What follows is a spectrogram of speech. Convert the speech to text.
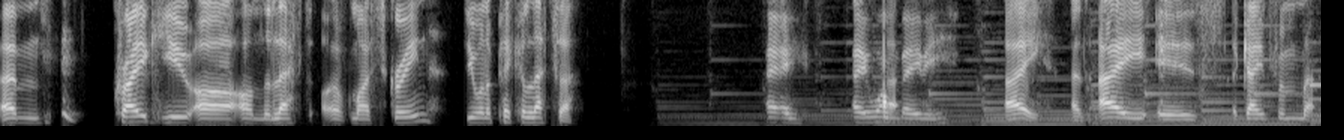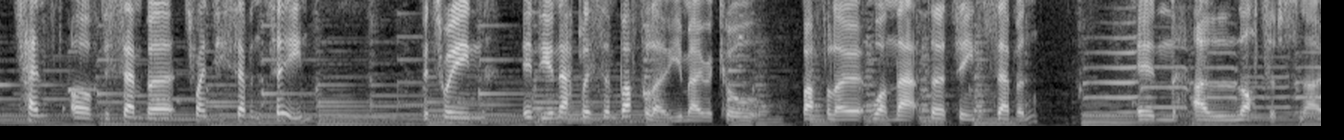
Um, Craig, you are on the left of my screen. Do you want to pick a letter? A, A1, Uh, baby. A, and A is a game from 10th of December 2017 between Indianapolis and Buffalo. You may recall Buffalo won that 13-7 in a lot of snow.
